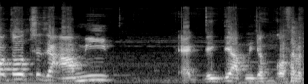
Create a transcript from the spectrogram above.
কথা হচ্ছে যে আমি একদিক দিয়ে আপনি যখন কথাটা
